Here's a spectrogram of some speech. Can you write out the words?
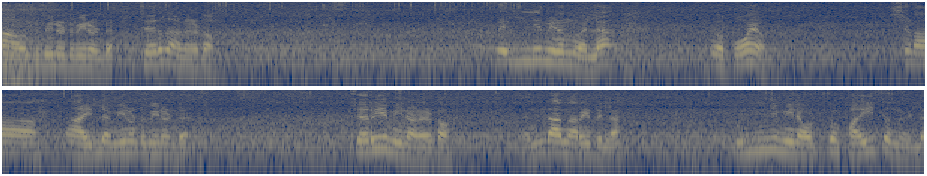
ആ ഉണ്ട് മീനുണ്ട് ചെറുതാണ് കേട്ടോ. വലിയ മീനൊന്നുമല്ല. പോയോ? ചേടാ ആ ഇല്ല മീനുണ്ട് മീനുണ്ട്. ചെറിയ മീനാണ് കേട്ടോ. എന്താണെന്ന് അറിയത്തില്ല. കുഞ്ഞു മീനാ ഒട്ടും ഫൈറ്റ് ഒന്നുമില്ല.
